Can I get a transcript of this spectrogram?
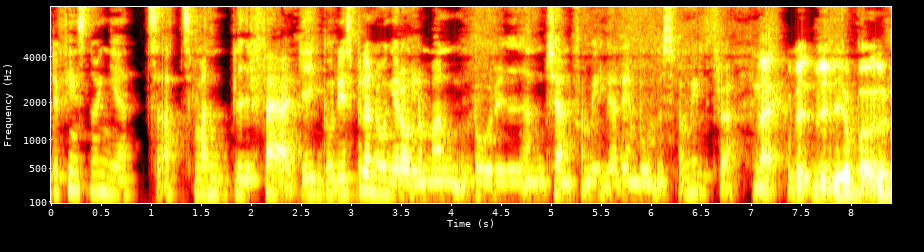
det finns nog inget att man blir färdig. Och det spelar nog ingen roll om man bor i en kärnfamilj eller en bonusfamilj tror jag. Nej, och vi, vi, vi jobbar, eller,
